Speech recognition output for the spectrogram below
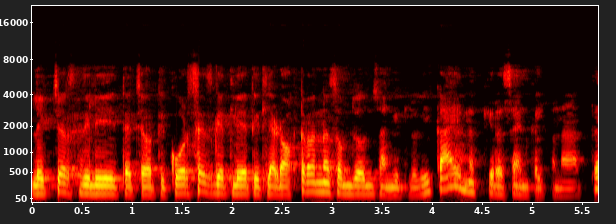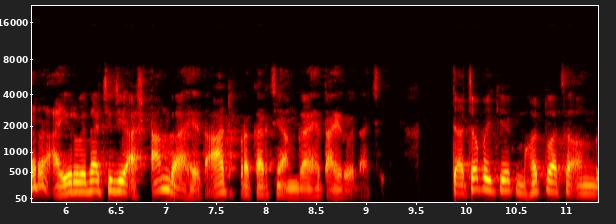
लेक्चर्स दिली त्याच्यावरती कोर्सेस घेतले तिथल्या डॉक्टरांना समजावून सांगितलं की काय नक्की रसायन कल्पना? तर आयुर्वेदाची जी अष्टांग आहेत आठ प्रकारची अंग आहेत आयुर्वेदाची. त्याच्यापैकी एक महत्वाचं अंग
